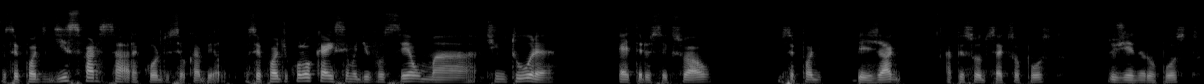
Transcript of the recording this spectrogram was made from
Você pode disfarçar a cor do seu cabelo. Você pode colocar em cima de você uma tintura heterossexual. Você pode beijar a pessoa do sexo oposto do gênero oposto.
